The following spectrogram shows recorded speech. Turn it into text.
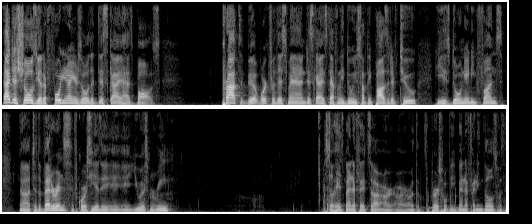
That just shows you at 49 years old that this guy has balls. proud to be, work for this man. This guy is definitely doing something positive too. He is donating funds uh, to the veterans. Of course, he is a, a, a U.S. Marine. So his benefits are, are, are or the, the purse will be benefiting those with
